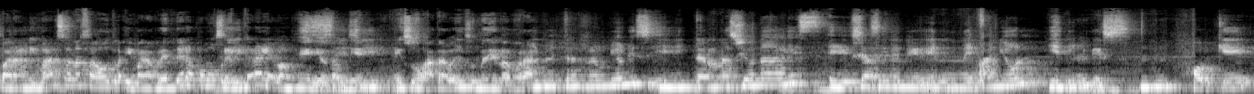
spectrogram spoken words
para animarse unas a otras y para aprender a cómo predicar el Evangelio Sí, también sí. En su, a través de su medio Y laboral. nuestras reuniones internacionales eh, se hacen en, en español y en inglés, porque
